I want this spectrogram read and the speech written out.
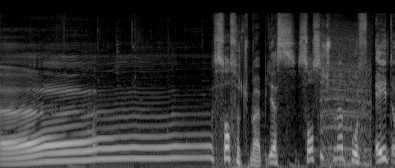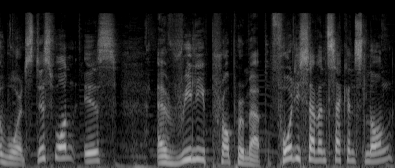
a sausage map. Yes, sausage map with 8 awards. This one is a really proper map. 47 seconds long,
